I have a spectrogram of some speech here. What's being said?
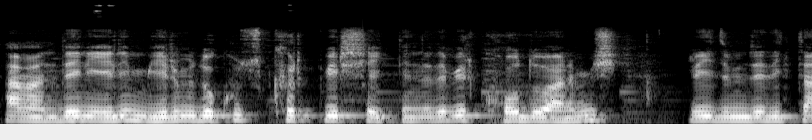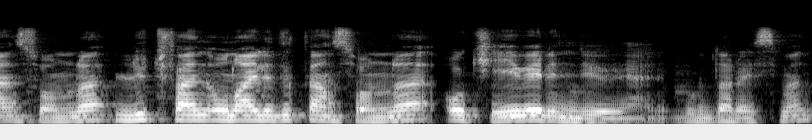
hemen deneyelim. 2941 şeklinde de bir kod vermiş. Redeem dedikten sonra lütfen onayladıktan sonra OK'yi verin diyor yani burada resmen.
